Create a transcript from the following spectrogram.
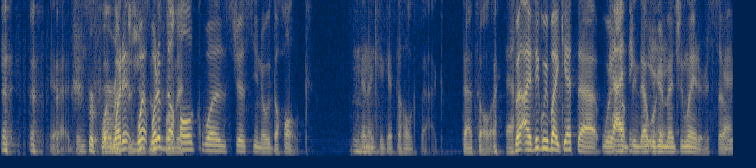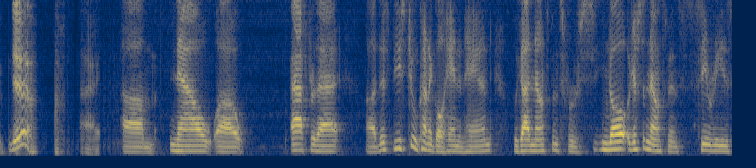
yeah. Just, what, Performance what if, issues what if the funny. Hulk was just you know the Hulk, and I Mhm. could get the Hulk back? That's all. I, Yeah. But I think we might get that with Yeah, something that we're gonna mention later. So Okay. Yeah. All right. Um, now, uh, after that, uh, this these two kind of go hand in hand. We got announcements for no, just announcements. Series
